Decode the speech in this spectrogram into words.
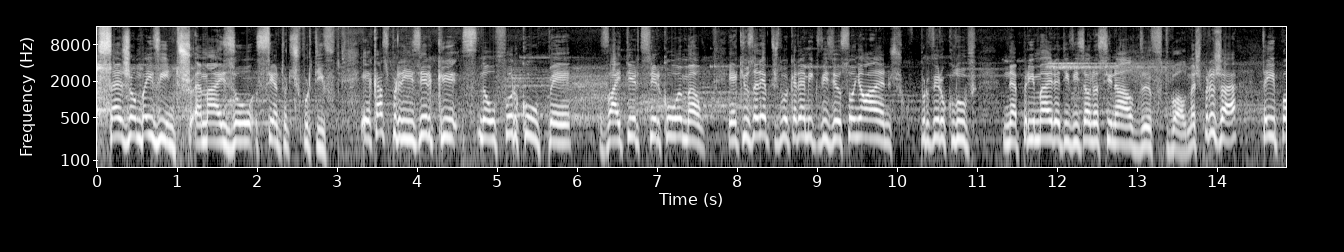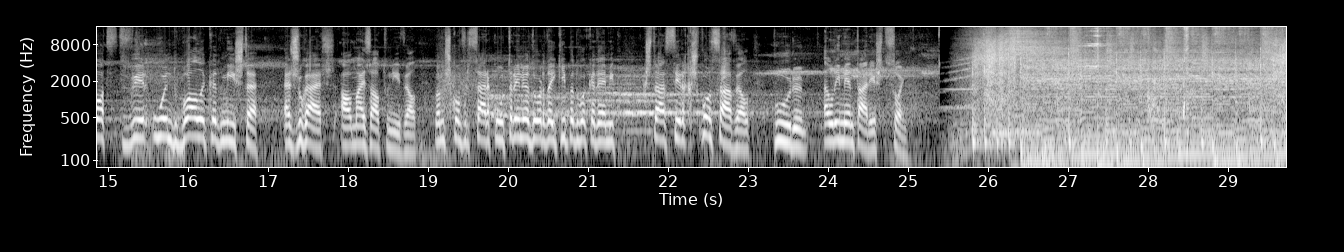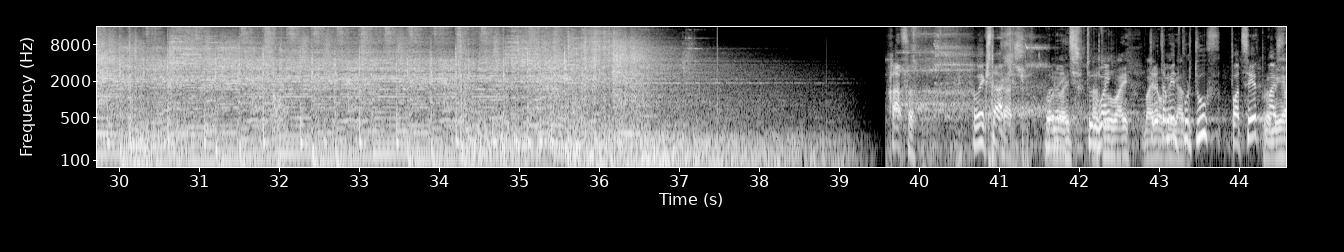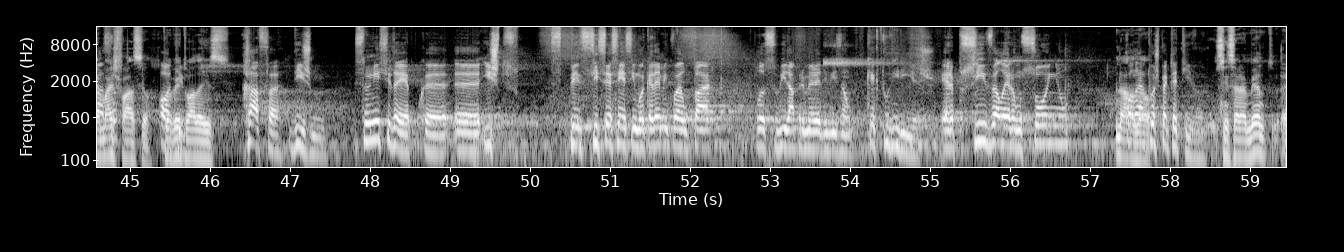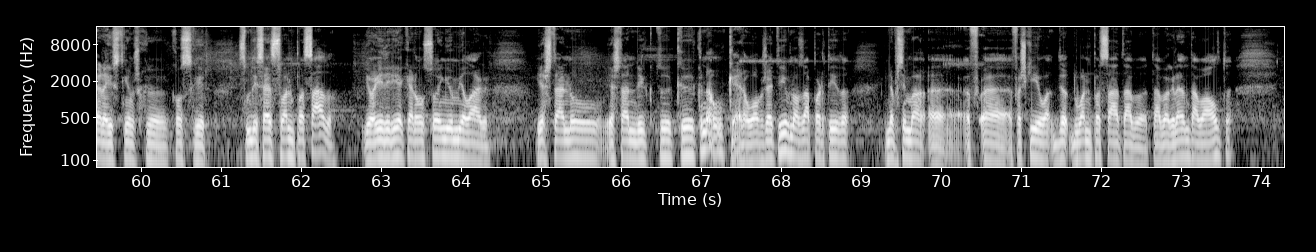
Sejam bem-vindos a mais um Centro Desportivo. É caso para dizer que, se não for com o pé, vai ter de ser com a mão. É que os adeptos do Académico Viseu sonham há anos por ver o clube na primeira Divisão Nacional de Futebol, mas para já tem a hipótese de ver o handball academista a jogar ao mais alto nível. Vamos conversar com o treinador da equipa do Académico que está a ser responsável por alimentar este sonho. Rafa, como é que estás? Carlos, boa noite. Tudo, Está bem? tudo bem? Bem, Tratamento obrigado. por tufo, pode ser? Para mim é mais fácil, estou Ótimo. habituado a isso. Rafa, diz-me, se no início da época eh, isto, se, se dissessem assim, o Académico vai lutar pela subida à primeira divisão, o que é que tu dirias? Era possível? Era um sonho? Não, Qual é a não. tua expectativa? Sinceramente, era isso que tínhamos que conseguir. Se me dissesse o ano passado, eu aí diria que era um sonho e um milagre. Este ano, este ano digo-te que, que não, que era o objetivo. Nós, à partida, ainda por cima, a, a, a fasquia do ano passado estava, estava grande, estava alta,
